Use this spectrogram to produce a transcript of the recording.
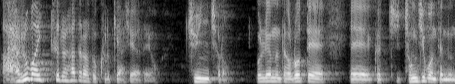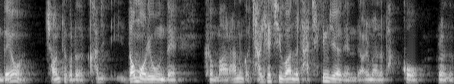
아르바이트를 하더라도 그렇게 하셔야 돼요. 주인처럼. 원래는 제가 롯데에 그 정직원 됐는데요. 저한테 그러다 너무 어려운데 그 말하는 거 자기가 직원을 다 책임져야 되는데 얼마나 받고 그래서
